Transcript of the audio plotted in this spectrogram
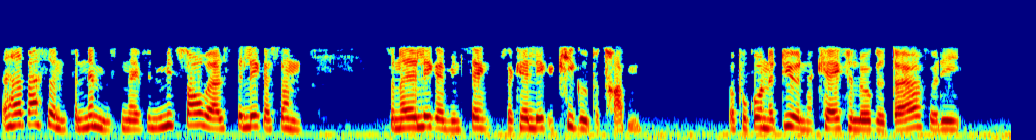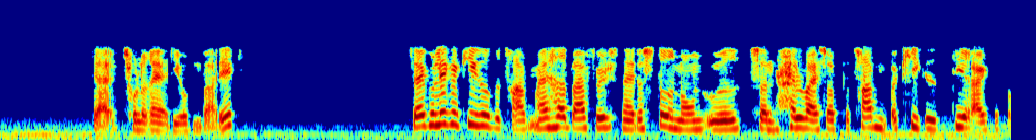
jeg havde bare sådan fornemmelsen af, for mit soveværelse, det ligger sådan, så når jeg ligger i min seng, så kan jeg ligge og kigge ud på trappen. Og på grund af dyrene kan jeg ikke have lukket døre, fordi der tolererer de åbenbart ikke. Så jeg kunne ligge og kigge ud på trappen, og jeg havde bare følelsen af, at der stod nogen ude, sådan halvvejs op på trappen, og kiggede direkte på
